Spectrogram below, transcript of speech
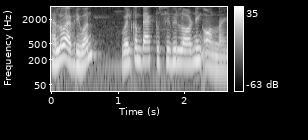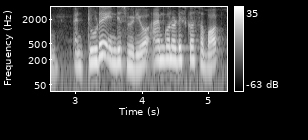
Hello everyone, welcome back to Civil Learning Online and today in this video I am going to discuss about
